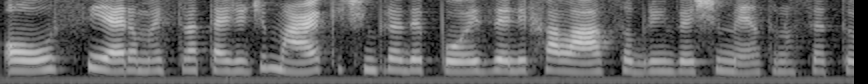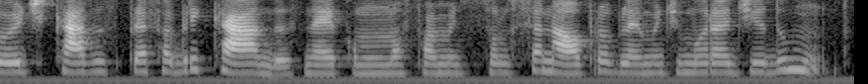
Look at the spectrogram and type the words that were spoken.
ou se era uma estratégia de marketing para depois ele falar sobre o investimento no setor de casas pré-fabricadas, né, como uma forma de solucionar o problema de moradia do mundo.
